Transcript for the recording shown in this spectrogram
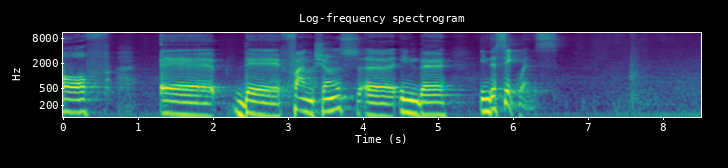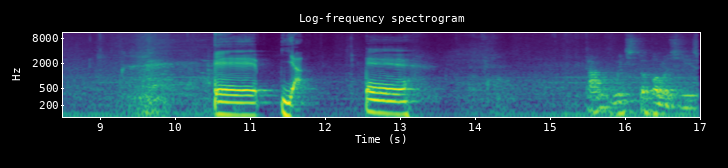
of eh, the functions in the in the sequence. yeah. Tau, which topology is?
